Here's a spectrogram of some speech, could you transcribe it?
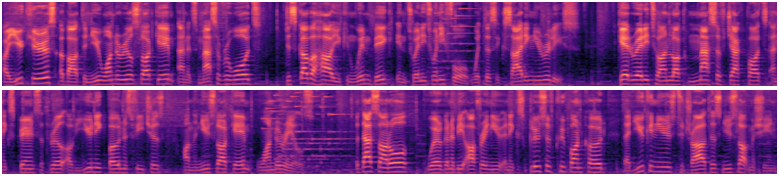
Are you curious about the new Wonder Reel slot game and its massive rewards? Discover how you can win big in 2024 with this exciting new release. Get ready to unlock massive jackpots and experience the thrill of unique bonus features on the new slot game Wonder Reels. But that's not all, we're going to be offering you an exclusive coupon code that you can use to try out this new slot machine.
